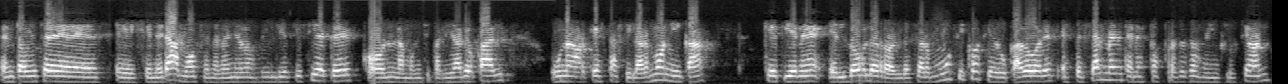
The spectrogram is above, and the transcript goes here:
Entonces, eh, generamos en el año 2017 con la municipalidad local una orquesta filarmónica que tiene el doble rol de ser músicos y educadores, especialmente en estos procesos de inclusión.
